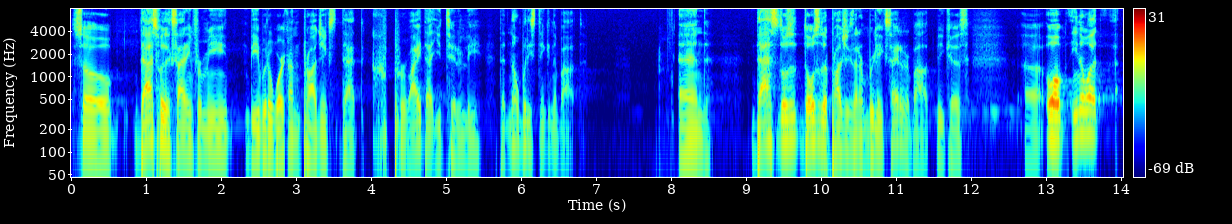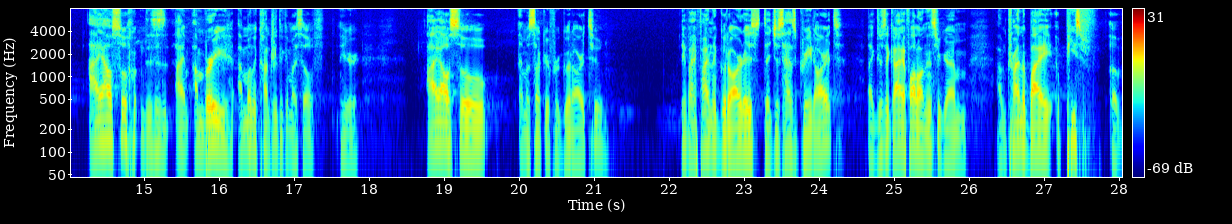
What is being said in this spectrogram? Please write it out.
So that's what's exciting for me. Be able to work on projects that c- provide that utility that nobody's thinking about, and that's those. Those are the projects that I'm really excited about because, uh, well, you know what? I also this is I'm I'm very I'm gonna contradict myself here. I also am a sucker for good art too. If I find a good artist that just has great art, like there's a guy I follow on Instagram. I'm trying to buy a piece of.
